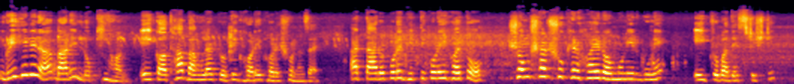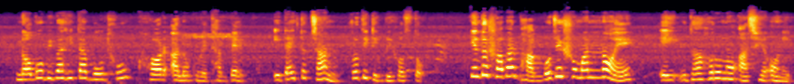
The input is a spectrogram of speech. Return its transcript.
গৃহিণীরা বাড়ির লক্ষ্মী হন। এই কথা বাংলার প্রতি ঘরে ঘরে শোনা যায়। আর তার উপরে ভিত্তি করেই হয়তো সংসার সুখের হয় রমণীর গুণে এই প্রবাদের সৃষ্টি। নববিবাহিতা বধূ ঘর আলো করে থাকবেন, এটাই তো চান প্রতিটি গৃহস্থ। কিন্তু সবার ভাগ্য যে সমান নয়, এই উদাহরণও আছে অনেক।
